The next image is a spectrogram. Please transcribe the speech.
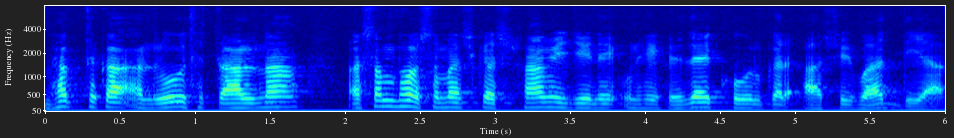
भक्त का अनुरोध टालना असंभव समझकर स्वामी जी ने उन्हें हृदय खोलकर आशीर्वाद दिया।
